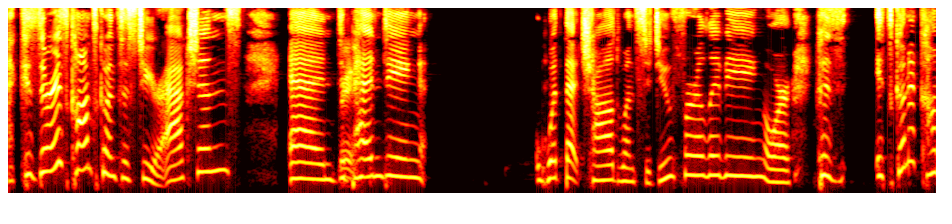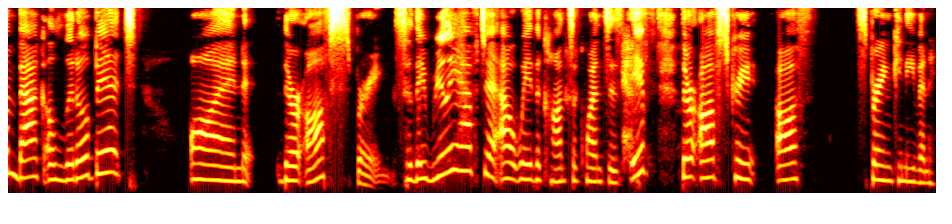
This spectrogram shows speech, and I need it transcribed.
because there is consequences to your actions and Right. depending what that child wants to do for a living or because it's going to come back a little bit on their offspring. So they really have to outweigh the consequences if their offspring offspring can even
